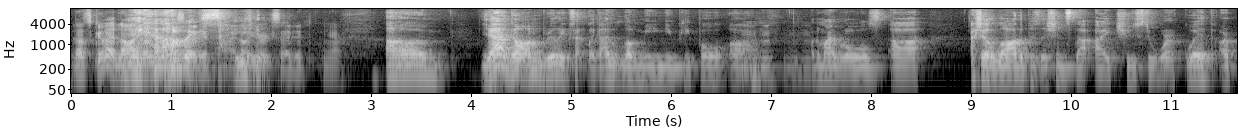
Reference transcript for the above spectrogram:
That's good. No, I know you're I'm excited. I know you're excited. Yeah. Um, yeah, no, I'm really excited. Like I love meeting new people. Um, Mm-hmm, One of my roles, uh, actually, a lot of the positions that I choose to work with are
